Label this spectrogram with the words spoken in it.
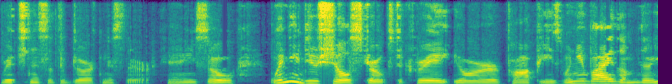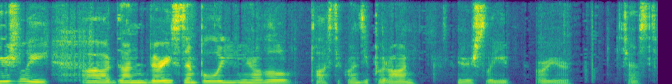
richness of the darkness there. Okay, so when you do shell strokes to create your poppies, when you buy them, they're usually uh, done very simply, you know, little plastic ones you put on your sleeve or your chest.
